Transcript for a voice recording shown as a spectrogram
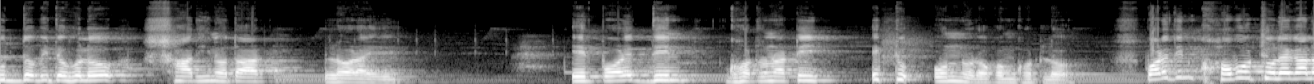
উদ্যমিত হলো স্বাধীনতার লড়াইয়ে। এর পরের দিন ঘটনাটি একটু অন্য রকম ঘটল। পরের দিন খবর চলে গেল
